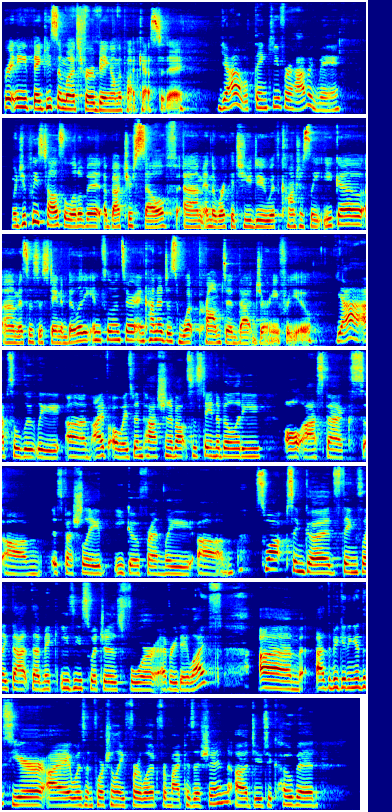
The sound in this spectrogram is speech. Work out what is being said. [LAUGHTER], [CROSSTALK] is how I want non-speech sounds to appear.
Brittany, thank you so much for being on the podcast today. Yeah, well, thank you for having me. Would you please tell us a little bit about yourself um, and the work that you do with Consciously Eco um, as a sustainability influencer and kind of just what prompted that journey for you? Yeah, absolutely. Um, I've always been passionate about sustainability, all aspects, um, especially eco friendly um, swaps and goods, things like that, that make easy switches for everyday life. Um, at the beginning of this year, I was unfortunately furloughed from my position uh, due to COVID,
